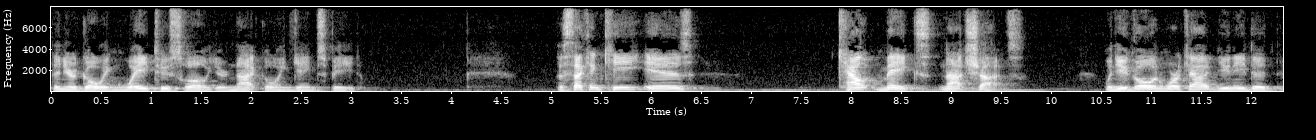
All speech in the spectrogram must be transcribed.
then you're going way too slow. You're not going game speed. The second key is count makes, not shots. When you go and work out, you need to,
